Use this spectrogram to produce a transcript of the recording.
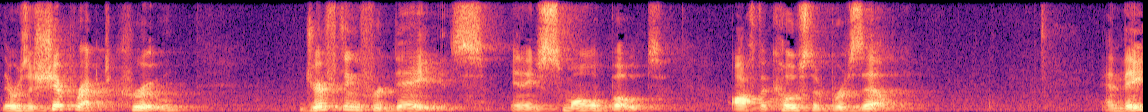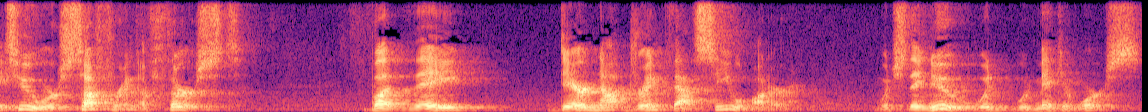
There was a shipwrecked crew drifting for days in a small boat off the coast of Brazil. And they too were suffering of thirst, but they dared not drink that seawater, which they knew would, would make it worse.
